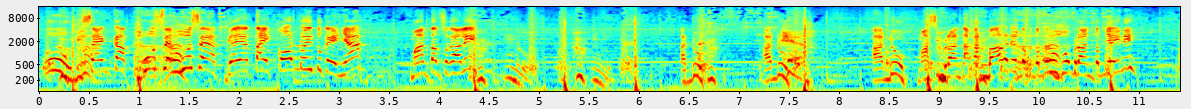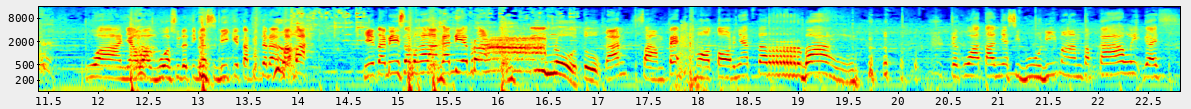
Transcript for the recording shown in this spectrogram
Uh, disengkat. Buset, buset. Gaya taekwondo itu kayaknya. Mantap sekali. Hmm, lu. Hmm, lu. Aduh. Aduh. Aduh, masih berantakan banget ya teman-teman gua berantemnya ini. Wah, nyawa gua sudah tinggal sedikit tapi tidak apa-apa. Kita bisa mengalahkan dia, Bro. Hmm, lu tuh kan sampai motornya terbang. Kekuatannya si Budi mantap kali, guys.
